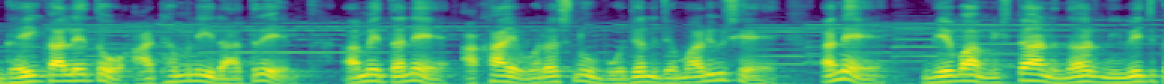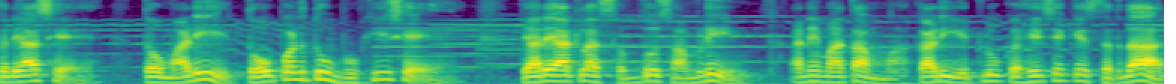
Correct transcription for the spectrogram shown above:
ગઈકાલે તો આઠમની રાત્રે અમે તને આખા વર્ષનું ભોજન જમાડ્યું છે અને મેવા મિષ્ટાન નર નિવેજ કર્યા છે. તો માડી, તો પણ તું ભૂખી છે. ત્યારે આટલા શબ્દો સાંભળી અને માતા મહાકાળી એટલું કહે છે કે, સરદાર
